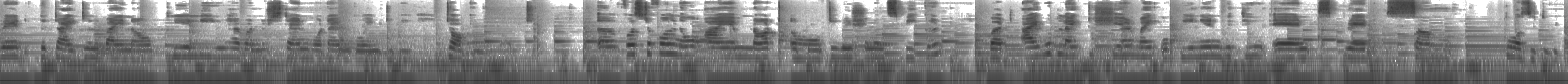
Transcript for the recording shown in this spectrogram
read the title by now, clearly you have understand what I'm going to be talking about uh, first of all, no, I am not a motivational speaker, but I would like to share my opinion with you and spread some positivity.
